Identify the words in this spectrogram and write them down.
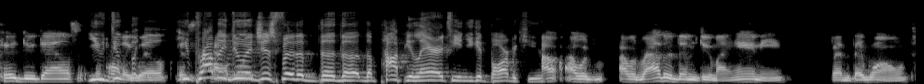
could do Dallas. You probably do, will. You probably do it just for the, the the the popularity, and you get barbecue. I, I, would I would rather them do Miami, but they won't.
